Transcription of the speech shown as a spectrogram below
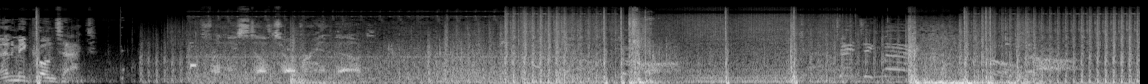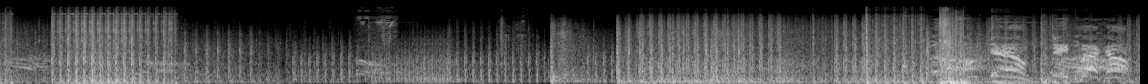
Enemy contact. Friendly stealth chopper inbound. Changing mag! Down! Need backup!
